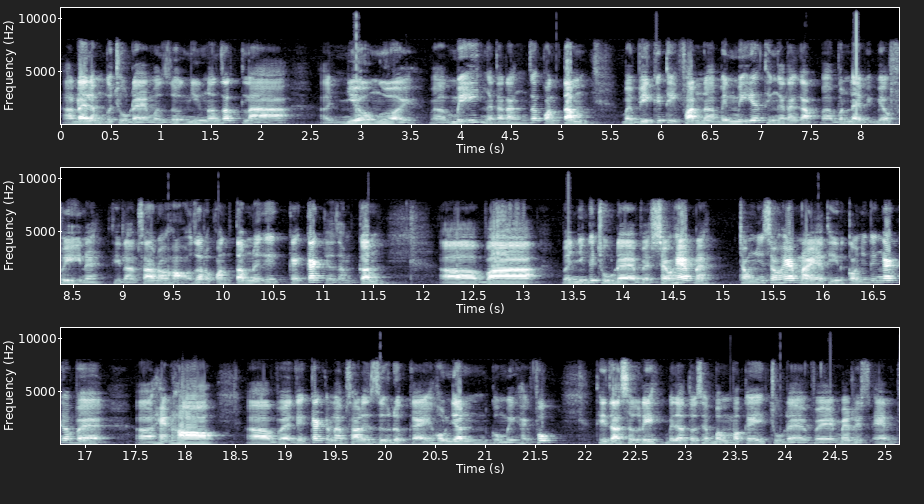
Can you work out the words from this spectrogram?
À, đây là một cái chủ đề mà dường như nó rất là uh, nhiều người uh, Mỹ người ta đang rất quan tâm. Bởi vì cái thị phần uh, bên Mỹ thì người ta gặp uh, vấn đề bị béo phì này thì làm sao đó họ rất là quan tâm đến cái cái cách để giảm cân. Uh, và về những cái chủ đề về self help này. Trong những self help này thì có những cái ngách về uh, hẹn hò à, về cái cách làm sao để giữ được cái hôn nhân của mình hạnh phúc. Thì giả sử đi bây giờ tôi sẽ bấm vào cái chủ đề về marriage and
